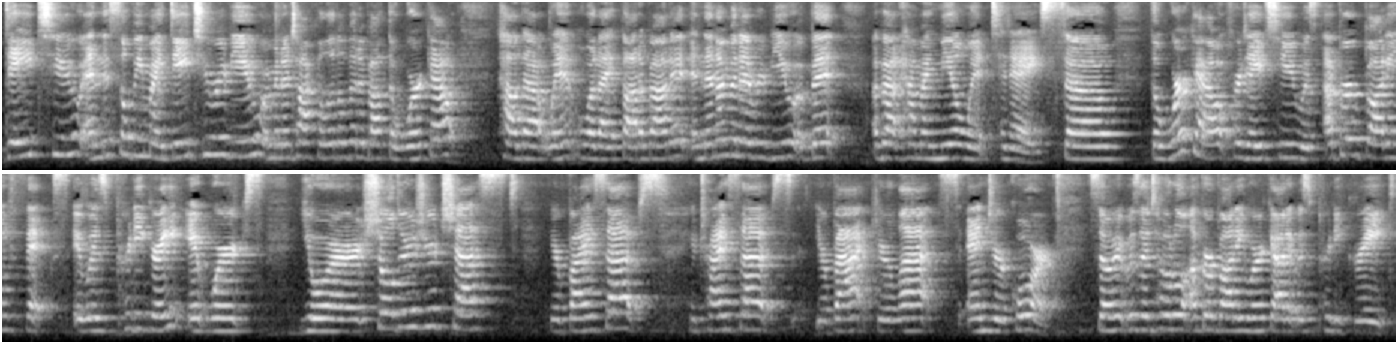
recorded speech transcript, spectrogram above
day two and this will be my day two review. I'm going to talk a little bit about the workout, how that went, what I thought about it, and then I'm going to review a bit about how my meal went today. So the workout for day two was upper body fix. It was pretty great. It works your shoulders, your chest, your biceps, your triceps, your back, your lats, and your core. So it was a total upper body workout. It was pretty great.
